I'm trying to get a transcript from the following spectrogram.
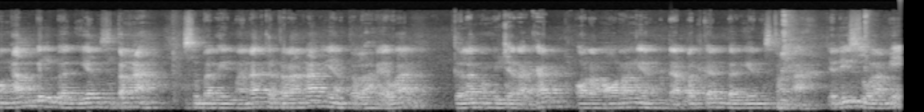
mengambil bagian setengah sebagaimana keterangan yang telah lewat telah membicarakan orang-orang yang mendapatkan bagian setengah. Jadi suami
